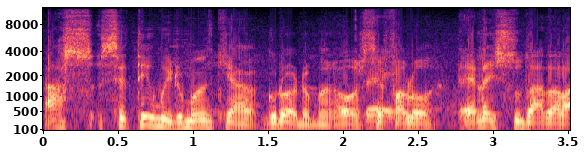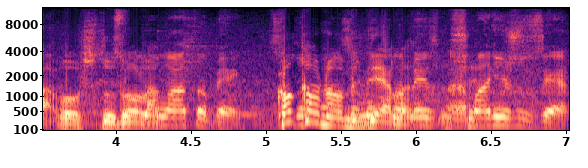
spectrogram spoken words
Ah, você tem uma irmã que é agrônoma, ou você falou, ela é estudada lá, ou estudou, estudou lá? lá também. Qual é o nome dela? Mesma, é Maria José.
